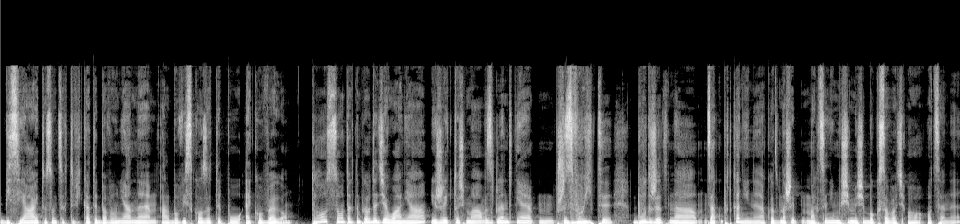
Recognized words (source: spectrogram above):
BCI to są certyfikaty bawełniane albo wiskozę typu EcoVero. To są tak naprawdę działania, jeżeli ktoś ma względnie mm, przyzwoity budżet na zakup tkaniny, akurat w naszej marce nie musimy się boksować o, o ceny,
